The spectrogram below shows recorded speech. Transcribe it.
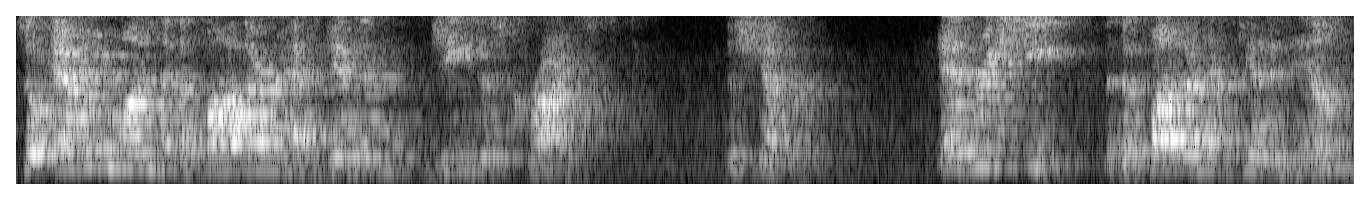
So everyone that the Father has given Jesus Christ, the shepherd, every sheep that the Father has given him,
